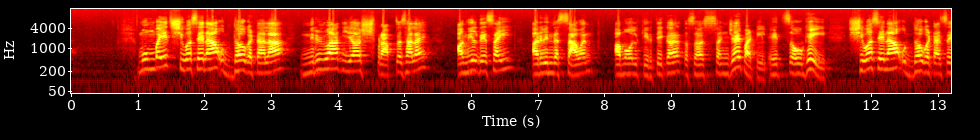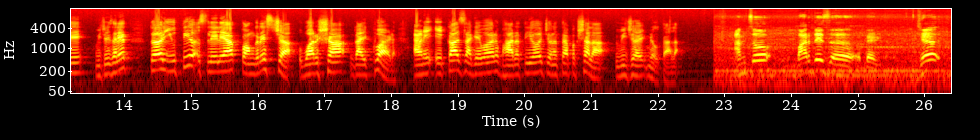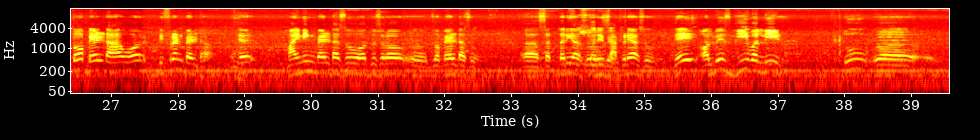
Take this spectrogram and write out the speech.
मुंबईत शिवसेना उद्धव गटाला निर्विवाद यश प्राप्त झालंय. अनिल देसाई अरविंद सावंत अमोल कीर्तीकर तसंच संजय पाटील हे चौघेही शिवसेना उद्धव गटाचे विजयी झालेत. तर युती असलेल्या काँग्रेसच्या वर्षा गायकवाड आणि एका जागेवर भारतीय जनता पक्षाला विजय मिळवता आला. आमचो बार्देज बेल्ट जे तो बेल्ट आहा हो डिफरंट बेल्ट आहा म्हणजे मायनींग बेल्ट आसूं हो दुसरो जो बेल्ट आसूं अ, सत्तरी belt. साकडे आसूं they always give a lead to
